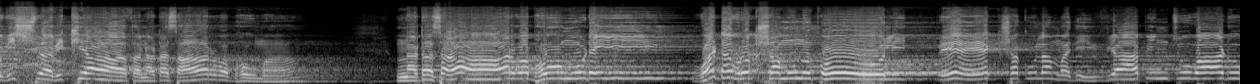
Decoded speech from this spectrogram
విశ్వవిఖ్యాత నట సార్వభౌమ. నట సార్వభౌముడై వటవృక్షమును పోలి ప్రేక్షకుల మది వ్యాపించువాడు.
